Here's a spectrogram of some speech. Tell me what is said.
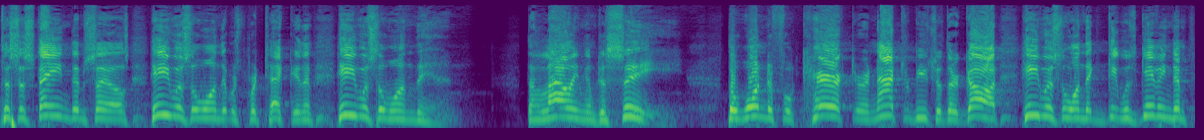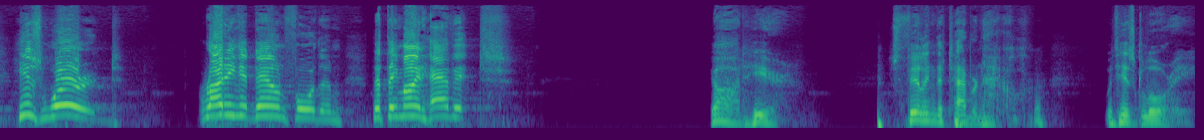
to sustain themselves. He was the one that was protecting them. He was the one then allowing them to see the wonderful character and attributes of their God. He was the one that was giving them his word writing it down for them that they might have it. God here is filling the tabernacle with His glory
